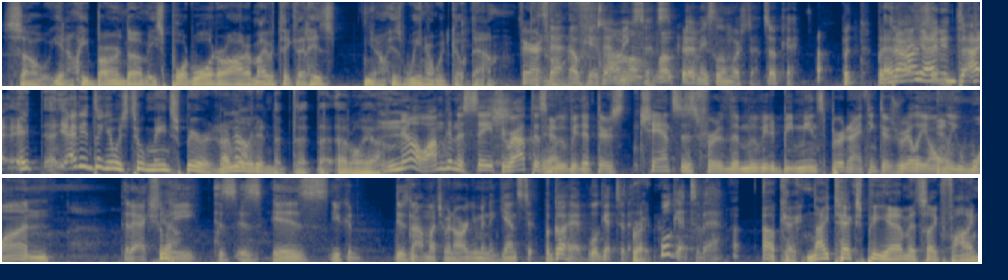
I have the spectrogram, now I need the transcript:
So you know he burned him. He's poured water on him. I would think that his you know his wiener would go down. Fair. the That okay. That makes Oh, sense. okay. That makes a little more sense. Okay. But but there I, are yeah, I didn't. I, it, I didn't think it was too mean spirited. I No. really didn't that, that, that, at all. Yeah. No, I'm going to say throughout this Yeah. movie that there's chances for the movie to be mean spirited. And I think there's really only one that actually is is is you could. There's not much of an argument against it. But go ahead. We'll get to that. Right. We'll get to that. Okay. Nitex PM. It's like fine.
